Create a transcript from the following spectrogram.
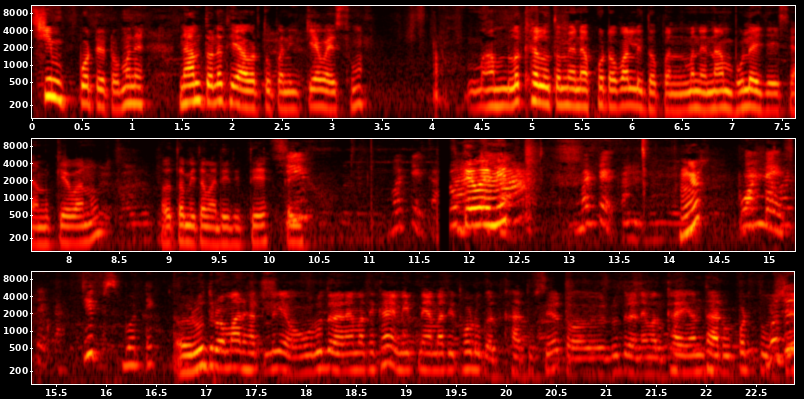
સિમ પોટેટો. મને નામ તો નથી આવડતું પણ એ કહેવાય શું? આમ લખેલું તો મેં એના ફોટો પાડી લીધો પણ મને નામ ભૂલાઈ જાય છે આનું કહેવાનું. હવે તમે તમારી રીતે કઈ શું કહેવાય મિત? રુદ્ર રુદ્રો મારે હાથ લઈ હું રુદ્રાને એમાંથી ખાય મિતને એમાંથી થોડુંક જ ખાધું છે. તો રુદ્રને એમાં ખાય અંધારું પડતું છે.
